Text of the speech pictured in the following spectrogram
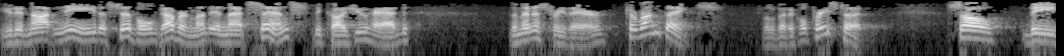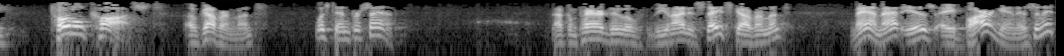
You did not need a civil government in that sense because you had the ministry there to run things. The Levitical priesthood. So the total cost of government was 10%. Now, compared to the United States government, Man, that is a bargain, isn't it?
